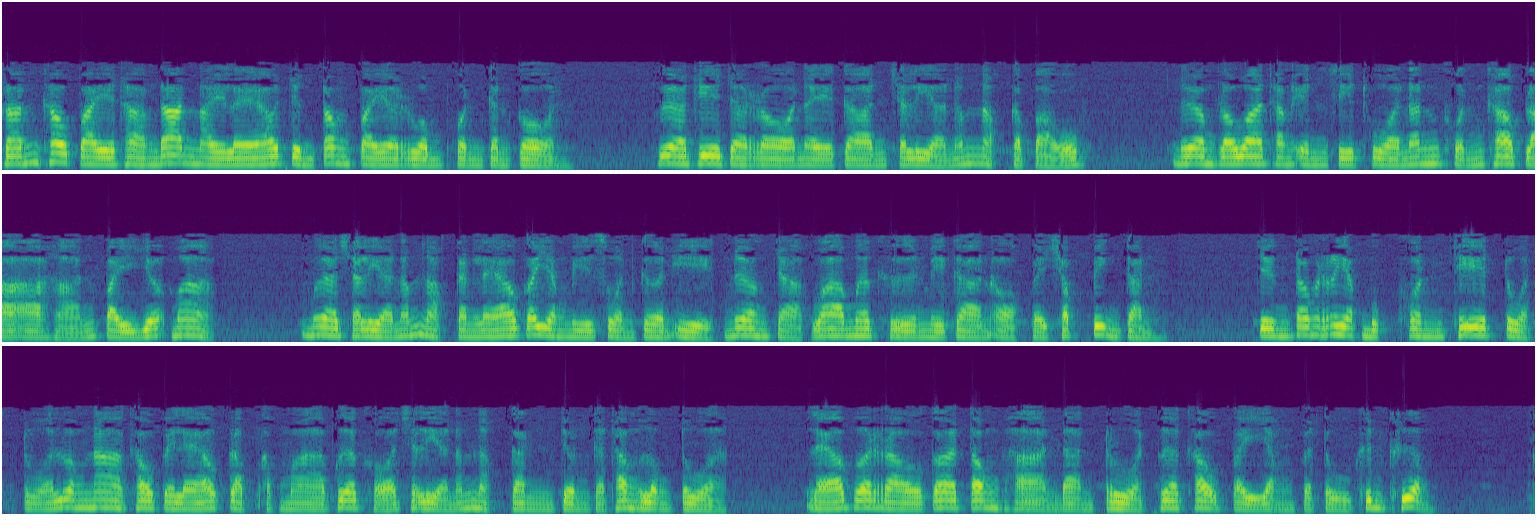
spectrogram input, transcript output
ครั้นเข้าไปทางด้านในแล้วจึงต้องไปรวมพลกันก่อน เพื่อที่จะรอในการเฉลี่ยน้ำหนักกระเป๋า เนื่องเพราะว่าทางเอ็นซีทัวร์นั้นขนข้าวปลาอาหารไปเยอะมาก เมื่อเฉลี่ยน้ำหนักกันแล้วก็ยังมีส่วนเกินอีก เนื่องจากว่าเมื่อคืนมีการออกไปช้อปปิ้งกัน จึงต้องเรียกบุคคลที่ตรวจตั๋วล่วงหน้าเข้าไปแล้วกลับออกมาเพื่อขอเฉลี่ยน้ำหนักกันจนกระทั่งลงตัว แล้วเพื่อเราก็ต้องผ่านด่านตรวจเพื่อเข้าไปยังประตูขึ้นเครื่อง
